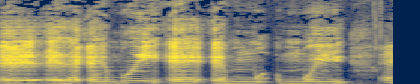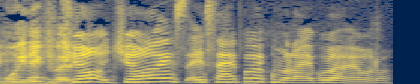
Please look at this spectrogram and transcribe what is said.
Eh, es, es muy, es, es mu- muy, Es muy diferente. yo, yo es, esa época es como la época de oro.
